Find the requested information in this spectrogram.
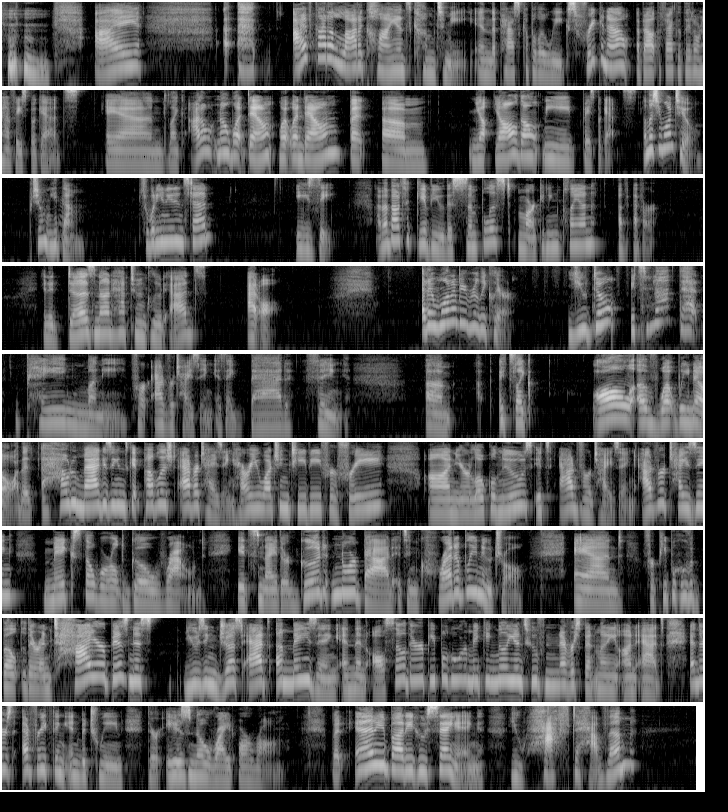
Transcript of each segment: I. Uh, I've got a lot of clients come to me in the past couple of weeks freaking out about the fact that they don't have Facebook ads. And like I don't know what down what went down, but um y- y'all don't need Facebook ads unless you want to, but you don't need them. So what do you need instead? Easy. I'm about to give you the simplest marketing plan of ever. And it does not have to include ads at all. And I want to be really clear. You don't, it's not that paying money for advertising is a bad thing. Um, it's like all of what we know. How do magazines get published? Advertising. How are you watching TV for free? On your local news, it's advertising. Advertising makes the world go round. It's neither good nor bad, it's incredibly neutral. And for people who've built their entire business using just ads, amazing. And then also, there are people who are making millions who've never spent money on ads. And there's everything in between. There is no right or wrong. But anybody who's saying you have to have them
